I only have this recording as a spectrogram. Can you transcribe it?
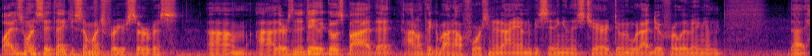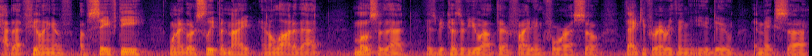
Well, I just want to say thank you so much for your service. Um, uh, there isn't a day that goes by that I don't think about how fortunate I am to be sitting in this chair doing what I do for a living and that have that feeling of, of safety when I go to sleep at night. And a lot of that, most of that, is because of you out there fighting for us. So thank you for everything that you do. It makes uh,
